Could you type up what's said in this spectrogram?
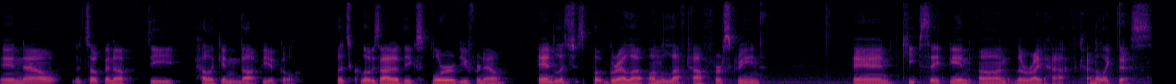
And now let's open up the pelican.vehicle. Let's close out of the Explorer view for now. And let's just put Guerilla on the left half of our screen and keep Sapien on the right half, kind of like this.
